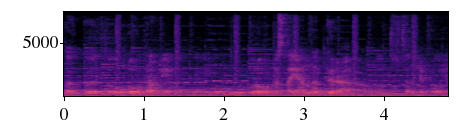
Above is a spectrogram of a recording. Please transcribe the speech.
как бы, то у Ромы проблемы. У Ромы постоянно дыра вот, в центре поля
